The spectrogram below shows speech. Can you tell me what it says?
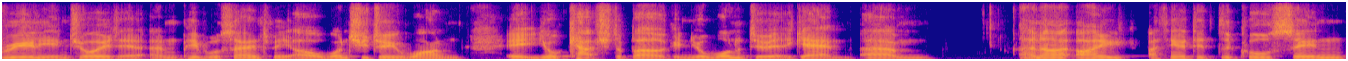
really enjoyed it, and people were saying to me, "Oh, once you do one, it, you'll catch the bug and you'll want to do it again." Um, and I, I I think I did the course in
